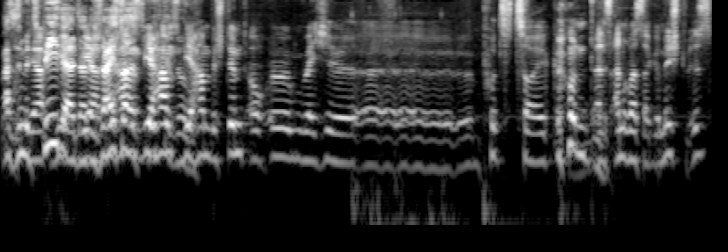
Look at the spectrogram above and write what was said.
Was ist mit wir- Speed, wir, Alter? Wir, ich weiß, wir, haben, hast wir, Speed haben, wir haben bestimmt auch irgendwelche äh, Putzzeug und alles andere, was da gemischt ist.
